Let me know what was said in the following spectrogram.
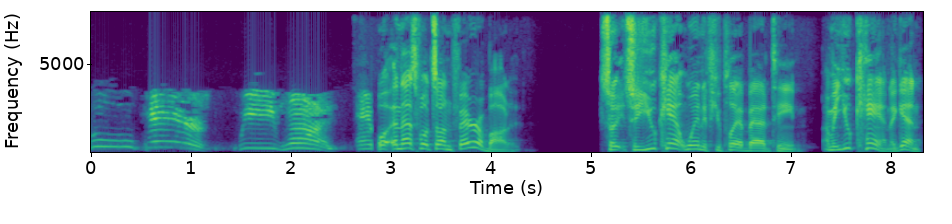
Who cares? We won. And well, and that's what's unfair about it. So, so you can't win if you play a bad team. I mean, you can. Again,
